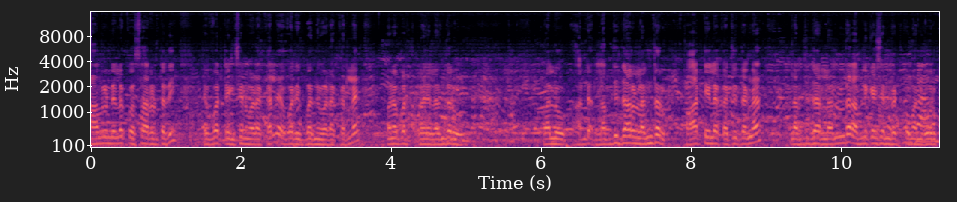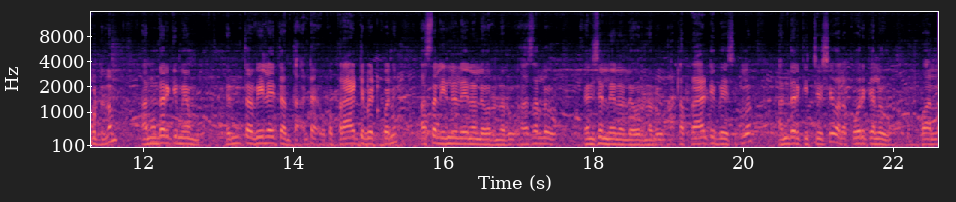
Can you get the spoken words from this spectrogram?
నాలుగు నెలలకు ఒకసారి ఉంటుంది. ఎవరు టెన్షన్ పడక్కర్లే ఎవరు ఇబ్బంది పడక్కర్లే. వనపర్తి ప్రజలందరూ వాళ్ళు అంటే లబ్ధిదారులందరూ పార్టీలకు ఖచ్చితంగా లబ్ధిదారులందరూ అప్లికేషన్ పెట్టుకోమని కోరుకుంటున్నాం. అందరికీ మేము ఎంత వీలైతే అంత. అంటే ఒక ప్రయారిటీ పెట్టుకొని అసలు ఇల్లు లేని వాళ్ళు ఎవరున్నారు? అసలు పెన్షన్ లేని వాళ్ళు ఎవరున్నారు? అట్లా ప్రయారిటీ బేసిక్లో అందరికి ఇచ్చేసి వాళ్ళ కోరికలు వాళ్ళ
